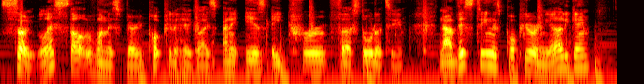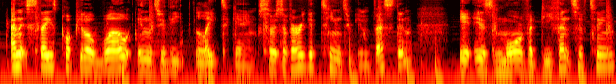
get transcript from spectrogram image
So let's start with one that's very popular here guys and it is a crew first order team. Now this team is popular in the early game and it stays popular well into the late game. So it's a very good team to invest in it is more of a defensive team.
